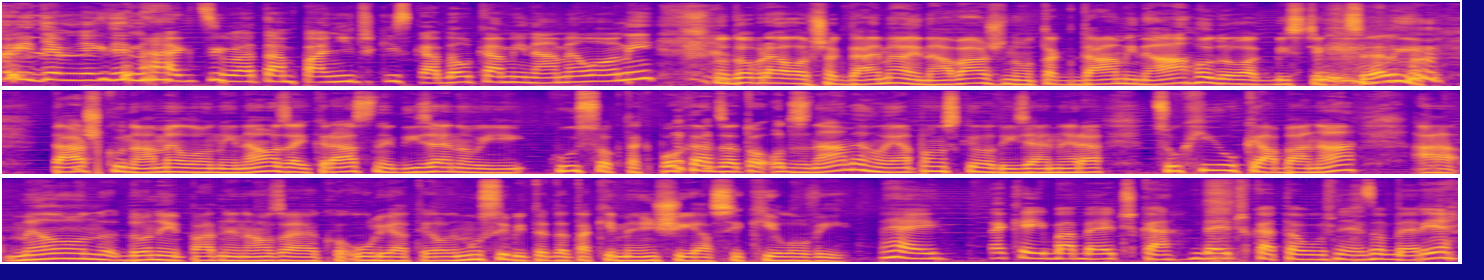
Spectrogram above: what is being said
prídem niekde na akciu a tam paničky s kabelkami na melóny. No dobré, ale však dajme aj na vážno, tak dámy náhodou, ak by ste chceli tášku na melóny, naozaj krásny dizajnový kúsok, tak pochádza to od známeho japonského dizajnera Tsuchiu Kabana a melón do nej padne naozaj ako uliatý, ale musí byť teda taký menší, asi kilový. Hej, také iba Bčka, Dčka to už nezoberie.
